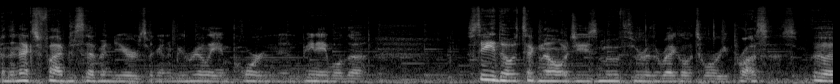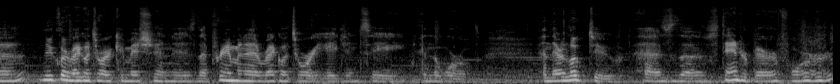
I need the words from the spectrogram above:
And the next five to seven years are going to be really important in being able to see those technologies move through the regulatory process. The Nuclear Regulatory Commission is the preeminent regulatory agency in the world and they're looked to as the standard bearer for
